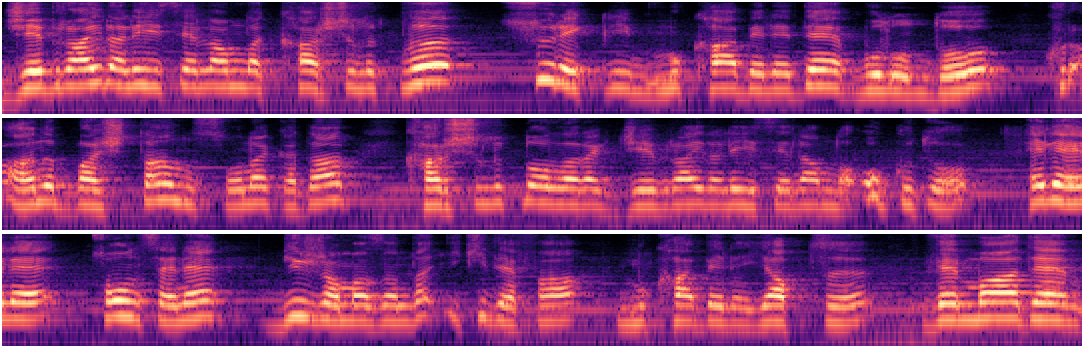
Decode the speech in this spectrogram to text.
Cebrail Aleyhisselam'la karşılıklı sürekli mukabelede bulundu. Kur'an'ı baştan sona kadar karşılıklı olarak Cebrail Aleyhisselam'la okudu. Hele hele son sene bir Ramazan'da iki defa mukabele yaptı ve madem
